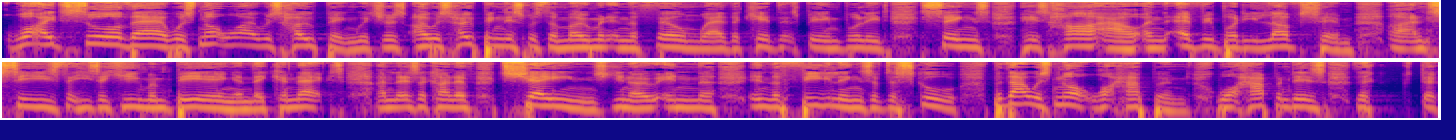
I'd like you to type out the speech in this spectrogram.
what I saw there was not what I was hoping, which was I was hoping this was the moment in the film where the kid that's being bullied sings his heart out and everybody loves him uh, and sees that he's a human being and they connect and there's a kind of change, you know, in the in the feelings of the school. But that was not what happened. What happened is the the,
